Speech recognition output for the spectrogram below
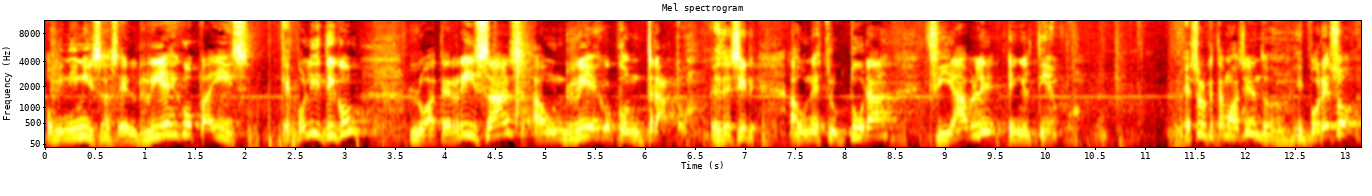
o minimizas el riesgo país, que es político, lo aterrizas a un riesgo contrato, es decir, a una estructura fiable en el tiempo. Eso es lo que estamos haciendo. Y por eso,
